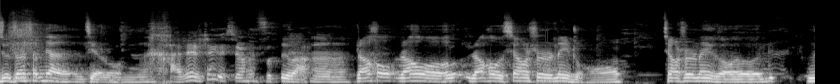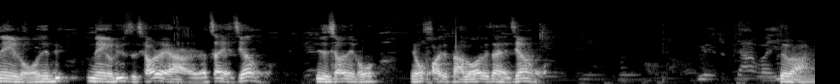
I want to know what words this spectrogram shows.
就咱身边介入，还这这个形容词对吧？嗯。然后，然后，然后像是那种，像是那个那种那个吕子乔这样的，咱也见过。吕子乔那种那种花心大萝卜，咱也见过。对吧？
